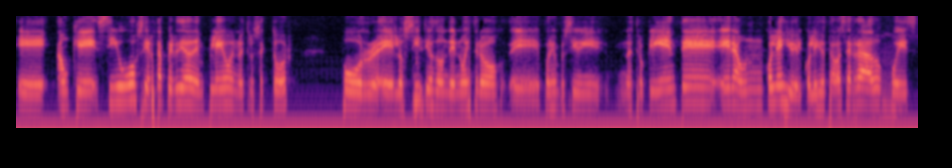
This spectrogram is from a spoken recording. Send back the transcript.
eh, aunque sí hubo cierta pérdida de empleo en nuestro sector por eh, los sitios donde nuestro, por ejemplo, si nuestro cliente era un colegio y el colegio estaba cerrado, pues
